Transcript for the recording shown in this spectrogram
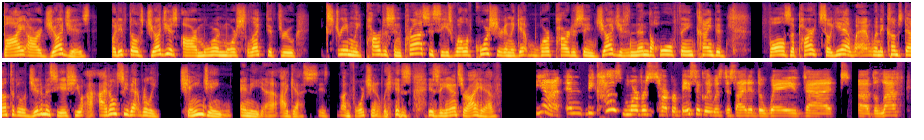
by our judges. But if those judges are more and more selected through extremely partisan processes, well, of course, you're going to get more partisan judges. And then the whole thing kind of falls apart. So yeah, when it comes down to the legitimacy issue, I, I don't see that really changing any. Uh, I guess is unfortunately is is the answer I have. Yeah, and because Moore versus Harper basically was decided the way that uh, the left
